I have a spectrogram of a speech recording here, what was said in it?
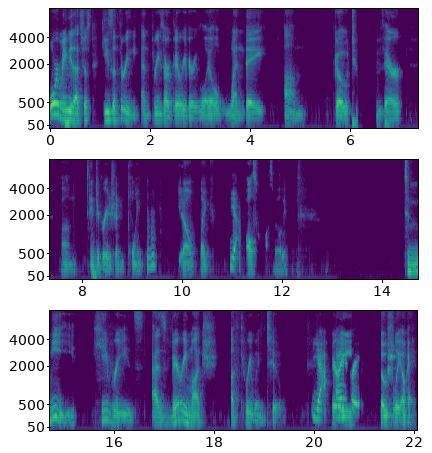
Or maybe that's just he's a three, and threes are very, very loyal when they um go to their um integration point. hmm You know, like Yeah. also a possibility. To me, he reads as very much a three wing two. Yeah, I agree. socially okay.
